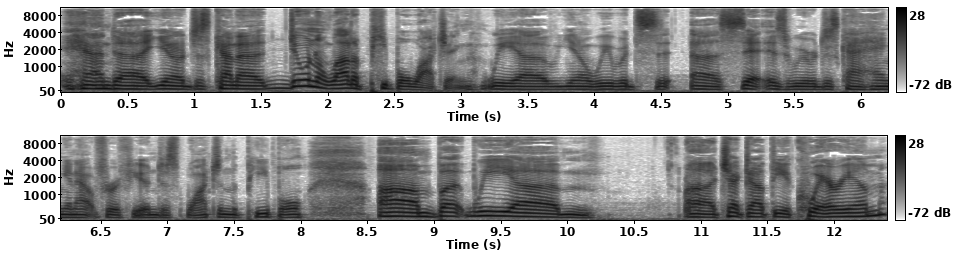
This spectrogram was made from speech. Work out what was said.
and uh, you know, just kind of doing a lot of people watching. We, uh, you know, we would sit, uh, sit as we were just kind of hanging out for a few and just watching the people. Um, but we. Um, uh, checked out the aquarium.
